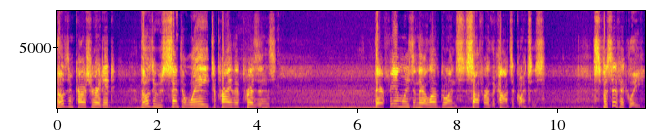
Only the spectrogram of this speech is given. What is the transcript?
Those incarcerated, those who sent away to private prisons, their families and their loved ones suffer the consequences. Specifically,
